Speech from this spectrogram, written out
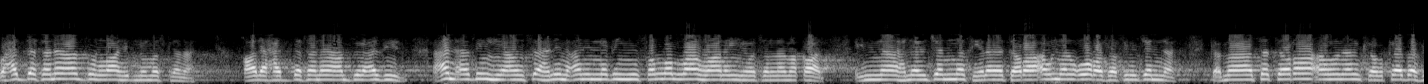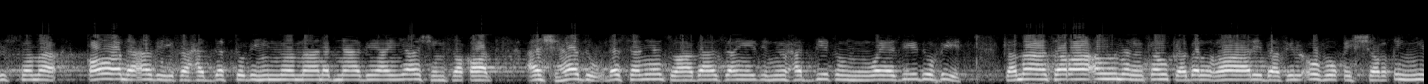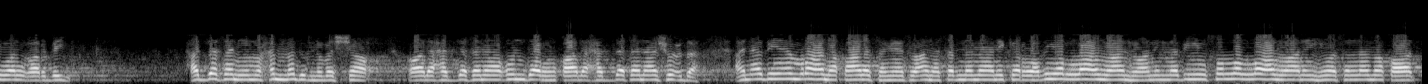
وحدثنا عبد الله بن مسلمة. قال حدثنا عبد العزيز عن أبيه عن سهل عن النبي صلى الله عليه وسلم قال إن أهل الجنة لا يتراءون الغرف في الجنة كما تتراءون الكوكب في السماء. قال أبي فحدثت به النعمان بن أبي عياش فقال أشهد لسمعت أبا سعيد يحدثه ويزيد فيه كما تراءون الكوكب الغارب في الأفق الشرقي والغربي. حدثني محمد بن بشار قال حدثنا غندر قال حدثنا شعبة عن أبي عمران قال سمعت أنس بن مالك رضي الله عنه عن النبي صلى الله عليه وسلم قال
